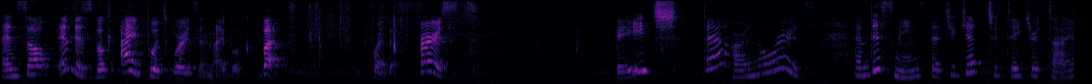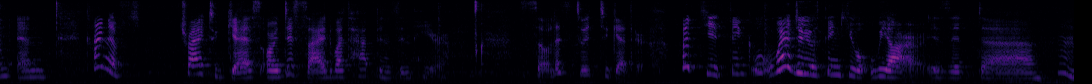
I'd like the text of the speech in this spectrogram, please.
And so in this book, I put words in my book. But for the first page, are no words. And this means that you get to take your time and kind of try to guess or decide what happens in here. So let's do it together. What do you think, where do you think you, we are? Is it, uh, hmm,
